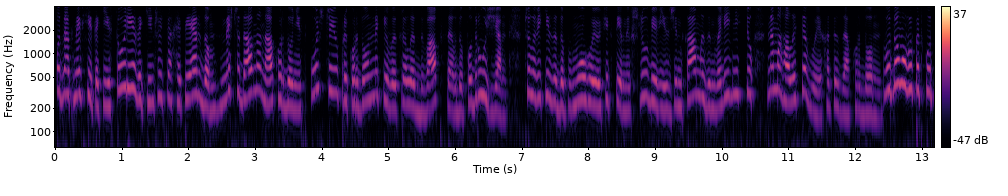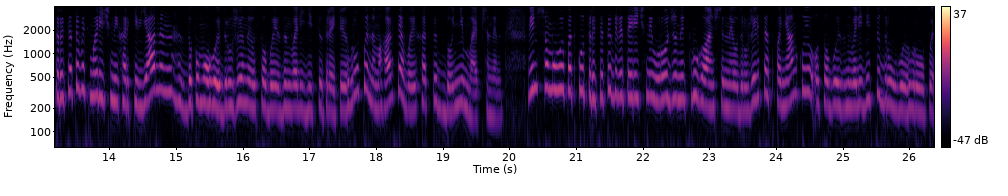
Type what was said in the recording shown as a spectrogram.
Однак не всі такі історії закінчуються хеппі-ендом. Нещодавно на кордоні з Польщею прикордонники викрили два псевдоподружжя. Чоловіки за допомогою фіктивних шлюбів із жінками з інвалідністю намагалися виїхати за кордон. В одному випадку 38-річний харків'янин з допомогою дружини особи з інвалідністю третьої групи намагався виїхати до Німеччини. В іншому випадку 39-річний уродженець Луганщини одружився з панянкою особою з інвалідністю другої групи,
